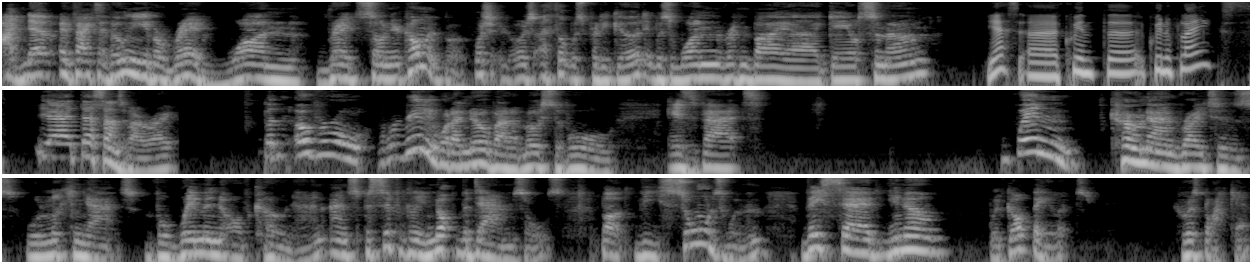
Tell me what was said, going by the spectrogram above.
I've never, in fact, I've only ever read one Red Sonja comic book, which, which I thought was pretty good. It was one written by uh, Gail Simone. Yes, uh, Queen, the Queen of Plagues? Yeah, that sounds about right. But overall, really, what I know about it most of all is that when Conan writers were looking at the women of Conan, and specifically not the damsels, but the swordswomen, they said, you know, we've got Bêlit, who has black hair,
